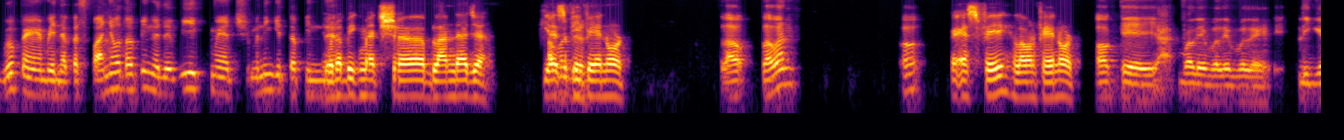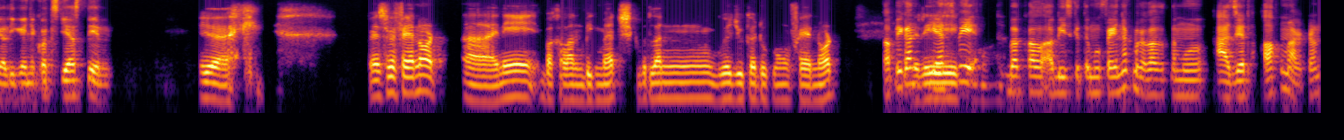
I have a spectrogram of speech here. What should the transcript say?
gue pengen pindah ke Spanyol tapi nggak ada big match. Mending kita pindah udah big match eh, Belanda aja PSV? Feyenoord Law- lawan. PSV lawan Feyenoord Oke, ya boleh boleh boleh. Liga-liganya Coach Justin. Iya. PSV Feyenoord. Nah, ini bakalan big match. Kebetulan gue juga dukung Feyenoord. Tapi kan Jadi PSV bakal abis ketemu Feyenoord bakal ketemu AZ Alkmaar kan?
